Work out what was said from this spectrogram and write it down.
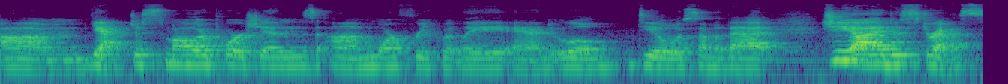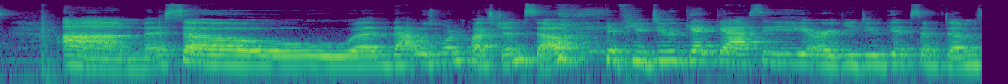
um, yeah, just smaller portions um, more frequently, and it will deal with some of that GI distress. Um, so that was one question. So if you do get gassy or if you do get symptoms,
